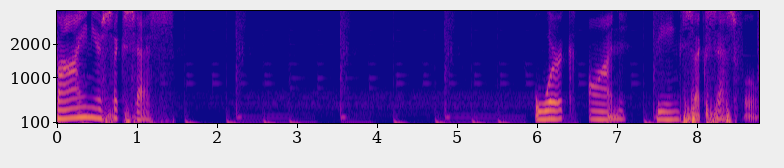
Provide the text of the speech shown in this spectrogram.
Find your success. Work on being successful.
